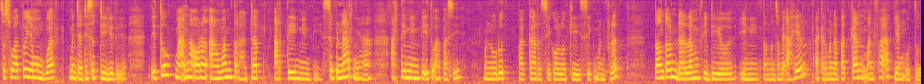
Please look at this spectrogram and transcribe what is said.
sesuatu yang membuat menjadi sedih gitu ya itu makna orang awam terhadap arti mimpi. Sebenarnya arti mimpi itu apa sih? Menurut pakar psikologi Sigmund Freud, tonton dalam video ini, tonton sampai akhir agar mendapatkan manfaat yang utuh.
